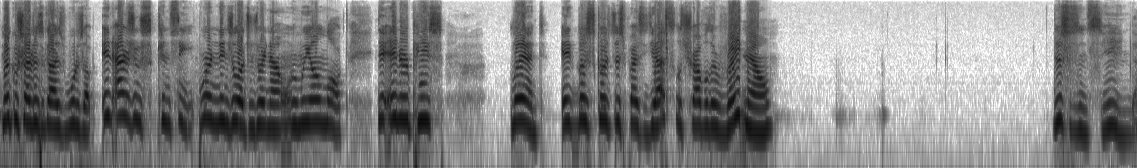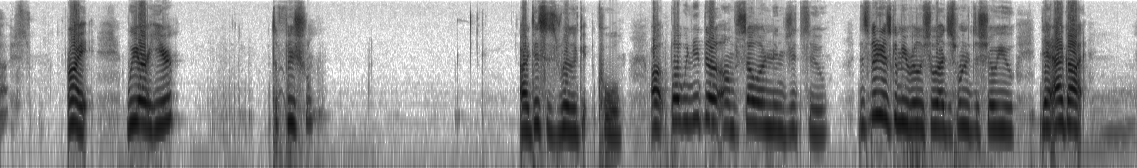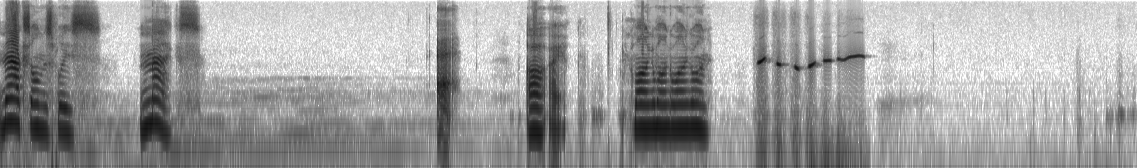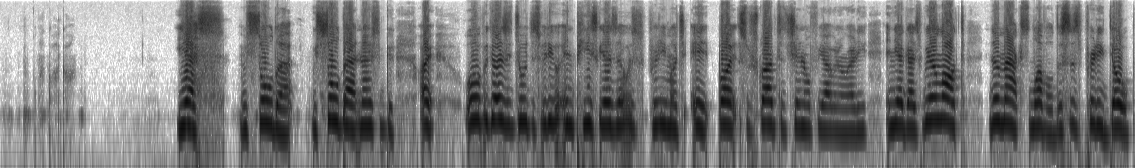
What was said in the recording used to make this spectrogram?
Michael Shadows, guys, what is up? And as you can see, we're in Ninja Legends right now, and we unlocked the Inner Peace Land. And let's go just press yes. Let's travel there right now. This is insane, guys. Alright, we are here. It's official. Alright, this is really good, cool. Uh, but we need the um seller ninjutsu. This video is gonna be really short. I just wanted to show you that I got Max on this place. Max. Ah. Alright. Come on, come on, come on, come on. Yes, we sold that. We sold that nice and good. Alright, well, hope you guys enjoyed this video. In peace, guys. That was pretty much it. But subscribe to the channel if you haven't already. And yeah, guys, we unlocked the max level. This is pretty dope.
